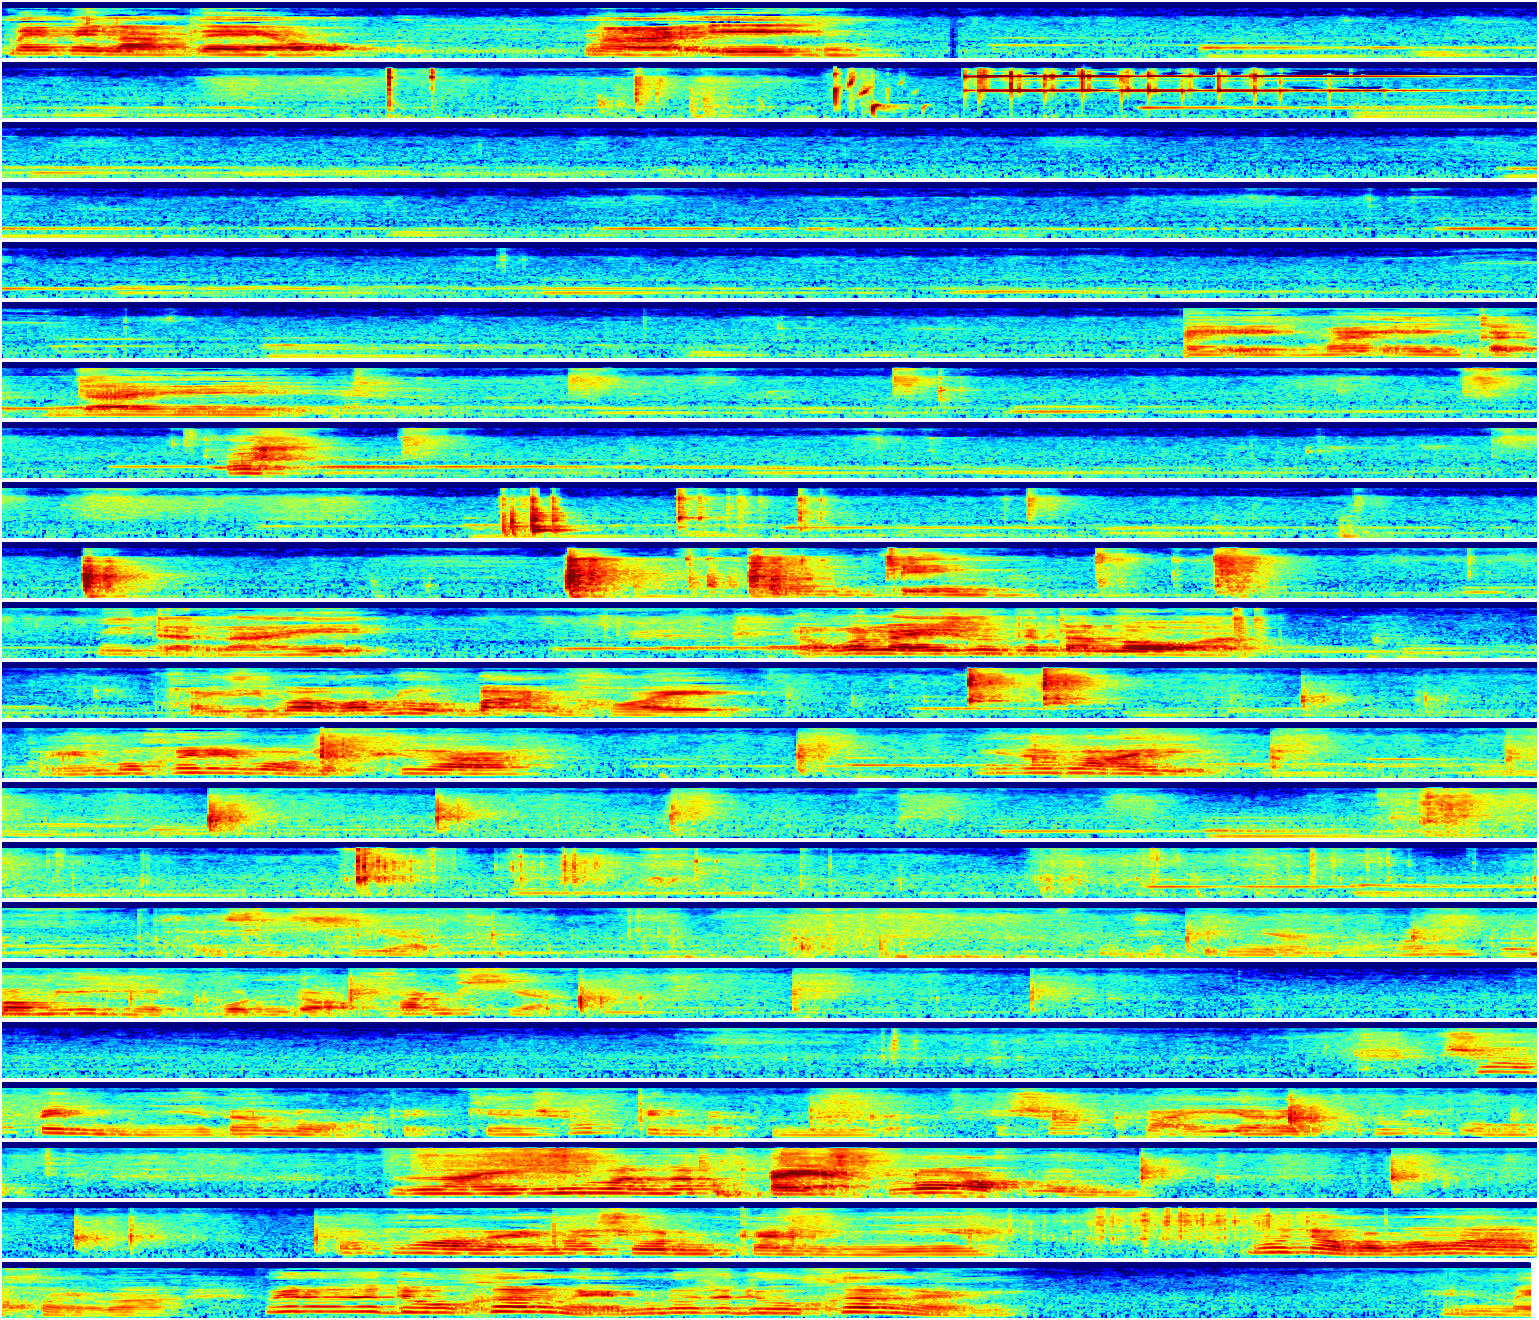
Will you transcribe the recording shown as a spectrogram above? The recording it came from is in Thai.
ไม่ไปรับแล้ว มาเอง ไปเองมาเองก็ได้ ความจริง มีแต่ไลฟ์แล้วก็ไลฟ์ชนกันตลอดคอยสิบอกว่าลูกบ้านคอยคอยยังบอกเคยได้บอกเลยคือ นี่อะไรคอยสิเครียดมันจะเป็นอย่างมันบ่มีเหตุผลดอกความเครียด ชอบเป็นอย่างนี้ตลอดเลยแกชอบเป็นแบบนี้แบบแกชอบไลฟ์อะไรก็ไม่รู้ไลฟ์วันละแปดรอบหนึ่งก็พอไลฟ์มาชนกันอย่างนี้มู่จอกกับเมื่อวานข่อยว่า ไม่รู้จะดูเครื่องไหน ไม่รู้จะดูเครื่องไหน เห็นไหม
